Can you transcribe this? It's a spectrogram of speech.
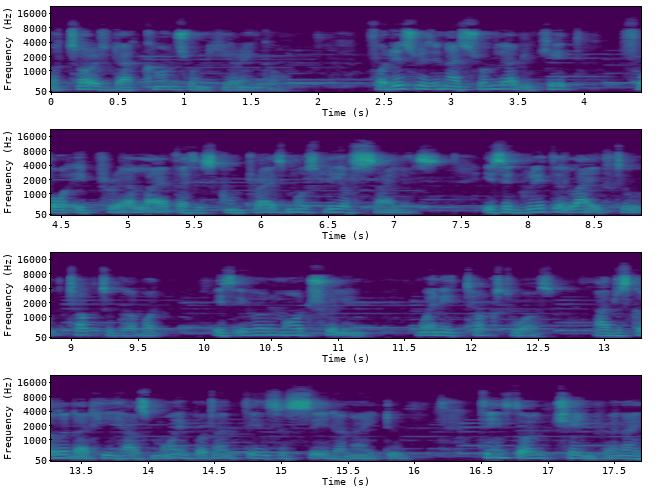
authority that comes from hearing God. For this reason, I strongly advocate for a prayer life that is comprised mostly of silence. It's a great delight to talk to God, but it's even more thrilling when He talks to us. I've discovered that He has more important things to say than I do. Things don't change when I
